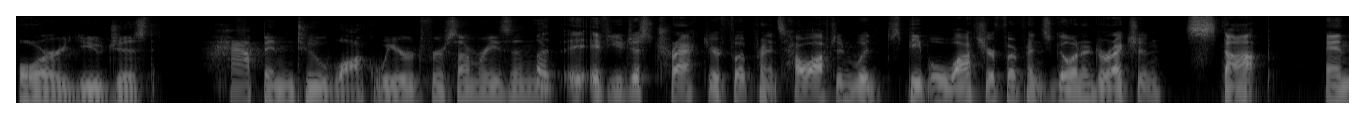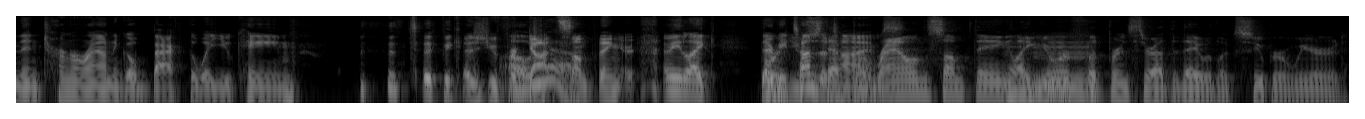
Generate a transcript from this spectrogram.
or you just happen to walk weird for some reason. But if you just tracked your footprints, how often would people watch your footprints go in a direction, stop, and then turn around and go back the way you came to- because you Oh, forgot yeah. something? I mean, like there'd Or be tons of times. around something. Like your Mhm. footprints throughout the day would look super weird.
